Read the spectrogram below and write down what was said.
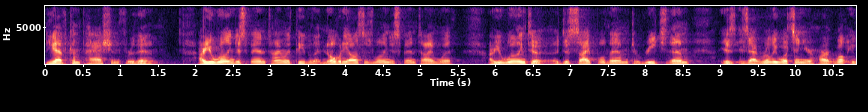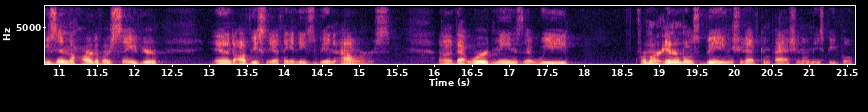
Do you have compassion for them? Are you willing to spend time with people that nobody else is willing to spend time with? Are you willing to uh, disciple them, to reach them? Is, is that really what's in your heart? Well, it was in the heart of our Savior, and obviously I think it needs to be in ours. Uh, that word means that we, from our innermost being, should have compassion on these people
